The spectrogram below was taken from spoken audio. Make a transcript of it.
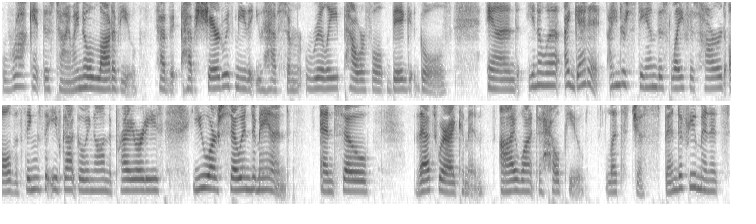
rock it this time. I know a lot of you have have shared with me that you have some really powerful big goals. And you know what? I get it. I understand this life is hard, all the things that you've got going on, the priorities. You are so in demand. And so that's where I come in. I want to help you. Let's just spend a few minutes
